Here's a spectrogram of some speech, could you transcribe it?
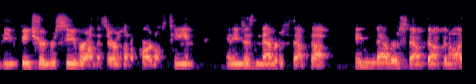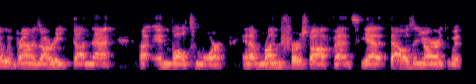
the featured receiver on this Arizona Cardinals team, and he just never stepped up. He never stepped up, and Hollywood Brown has already done that uh, in Baltimore in a run first offense. He had a thousand yards with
